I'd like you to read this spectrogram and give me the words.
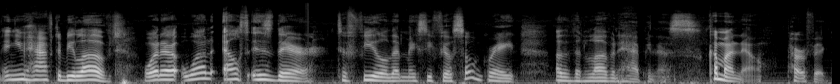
and you have to be loved. What uh, what else is there to feel that makes you feel so great other than love and happiness? Come on now. Perfect.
